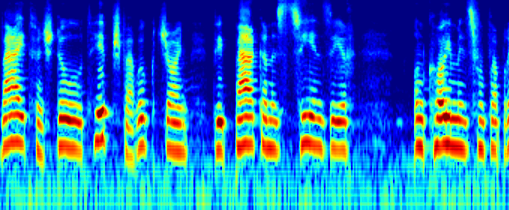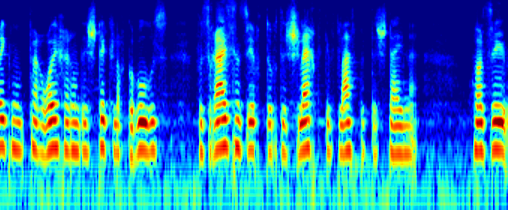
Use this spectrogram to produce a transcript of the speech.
weit von Stutt, hübsch verrückt schon, wie Parkernes ziehen sich und Käumens von Fabriken verräuchernde Stückler Gruß, was reißen sich durch die schlecht gepflasterte Steine. Hat sie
